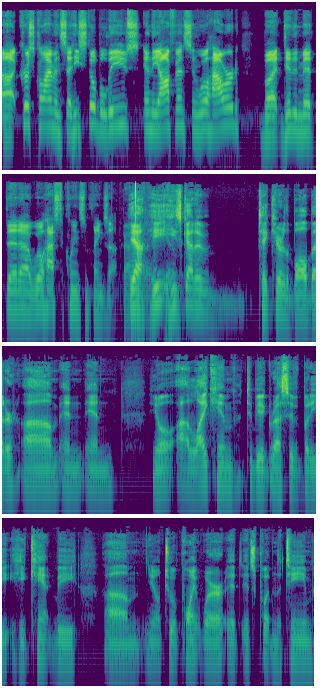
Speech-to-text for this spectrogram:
Uh, Chris Klieman said he still believes in the offense and Will Howard, but did admit that uh, Will has to clean some things up. Yeah, he he's got to take care of the ball better. Um, and and you know I like him to be aggressive, but he he can't be. Um, you know, to a point where it, it's putting the team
